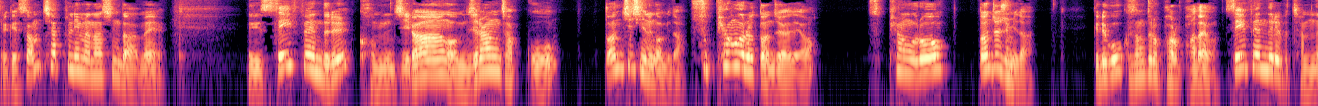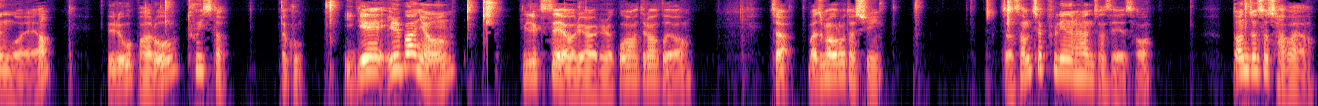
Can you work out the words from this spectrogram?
이렇게 thumb chaplin만 하신 다음에 그 safe handle을 검지랑 엄지랑 잡고 던지시는 겁니다. 수평으로 던져야 돼요. 수평으로 던져줍니다. 그리고 그 상태로 바로 받아요. safe handle을 잡는 거예요. 그리고 바로 twister. 아이고. 이게 일반형 helix aerial이라고 하더라고요. 자, 마지막으로 다시. 자, thumb chaplin을 한 자세에서 던져서 잡아요.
